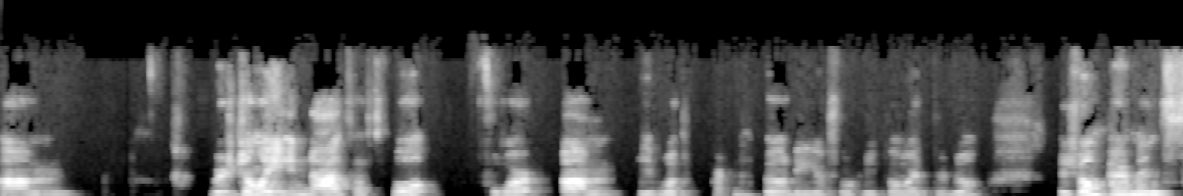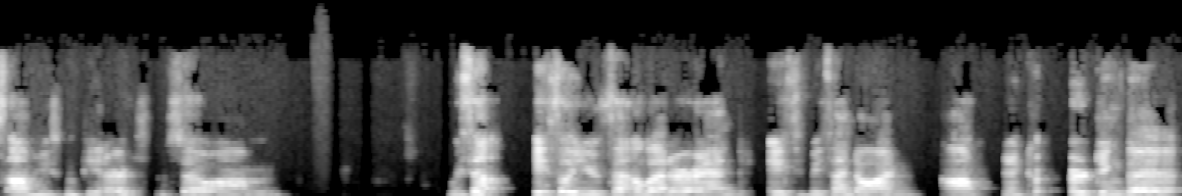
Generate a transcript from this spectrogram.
um, originally not accessible for um, people with disabilities or for people with visual visual impairments um, use computers. So um, we sent ACLU sent a letter and ACB signed on um, urging the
